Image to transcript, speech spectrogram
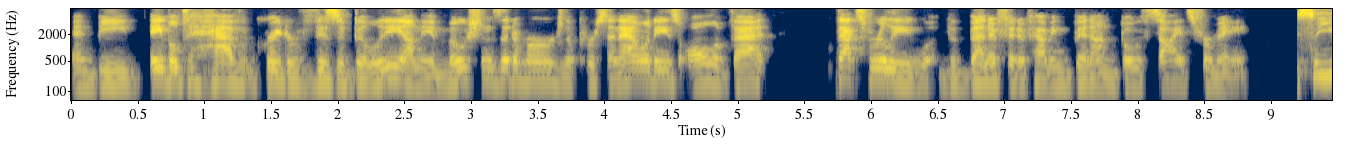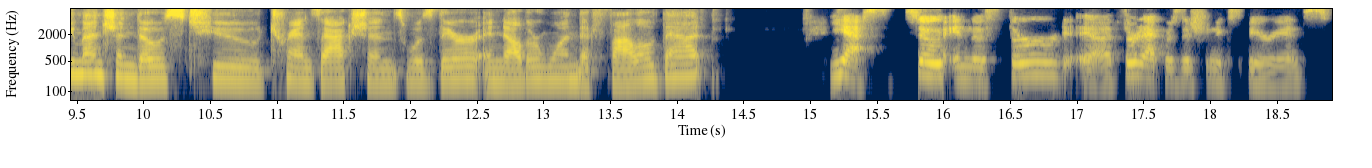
and be able to have greater visibility on the emotions that emerge the personalities all of that that's really the benefit of having been on both sides for me. So you mentioned those two transactions. Was there another one that followed that Yes. So in the third uh, third acquisition experience,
